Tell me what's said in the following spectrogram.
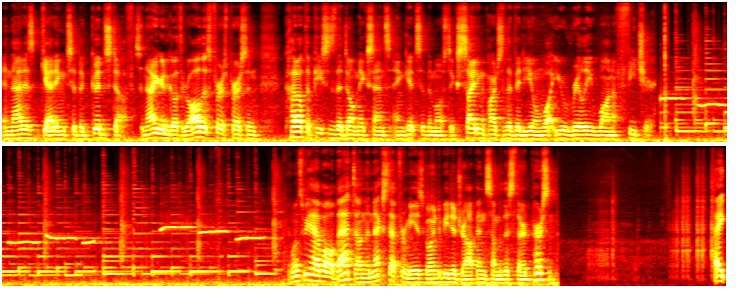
and that is getting to the good stuff. So now you're gonna go through all this first person, cut out the pieces that don't make sense, and get to the most exciting parts of the video and what you really wanna feature. once we have all that done, the next step for me is going to be to drop in some of this third person. Hey.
